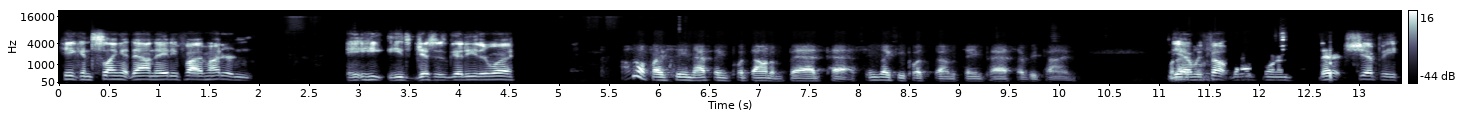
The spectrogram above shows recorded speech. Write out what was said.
he can sling it down to eighty five hundred, and he, he he's just as good either way. I don't know if I've seen that thing put down a bad pass. Seems like he puts down the same pass every time. When yeah, I- we felt bad for him. There at Ship, he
